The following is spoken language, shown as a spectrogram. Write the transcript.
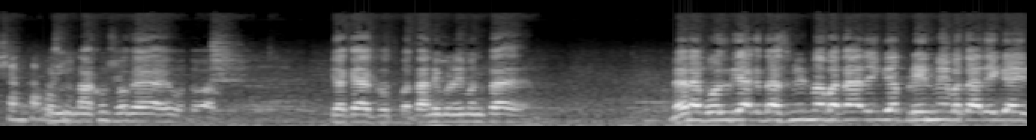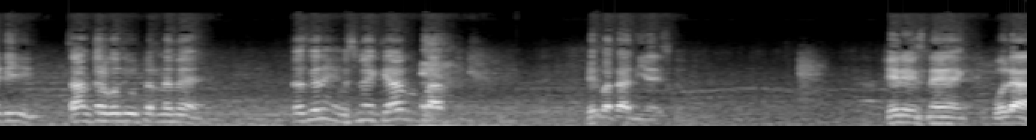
शंका नाखुश हो गया है वो तो आप। क्या क्या कुछ बताने को नहीं माँगता है। मैंने बोल दिया कि दस मिनट में बता देंगे प्लेन में बता देंगे आई थी सांकर को उतरने में। तो नहीं उसमें क्या बात? फिर बता दिया इसको। फिर इसने बोला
